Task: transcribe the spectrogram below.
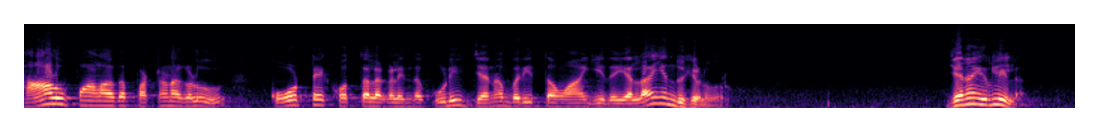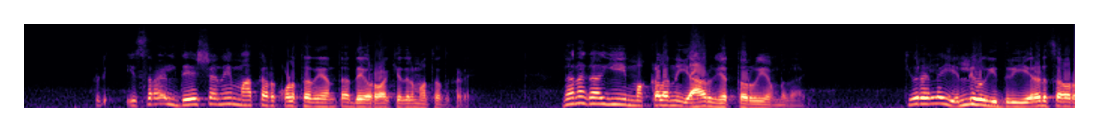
ಹಾಳು ಪಾಳಾದ ಪಟ್ಟಣಗಳು ಕೋಟೆ ಕೊತ್ತಲಗಳಿಂದ ಕೂಡಿ ಜನಭರಿತವಾಗಿದೆಯಲ್ಲ ಎಂದು ಹೇಳುವರು. ಜನ ಇರಲಿಲ್ಲ. ನೋಡಿ, ಇಸ್ರಾಯೇಲ್ ದೇಶನೇ ಮಾತಾಡ್ಕೊಳ್ತದೆ ಅಂತ ದೇವರ ವಾಕ್ಯದಲ್ಲಿ ಮತ್ತೊಂದು ಕಡೆ. ನನಗಾಗಿ ಈ ಮಕ್ಕಳನ್ನು ಯಾರು ಹೆತ್ತರು ಎಂಬುದಾಗಿ. ಇವರೆಲ್ಲ ಎಲ್ಲಿ ಹೋಗಿದ್ರು? ಎರಡು ಸಾವಿರ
